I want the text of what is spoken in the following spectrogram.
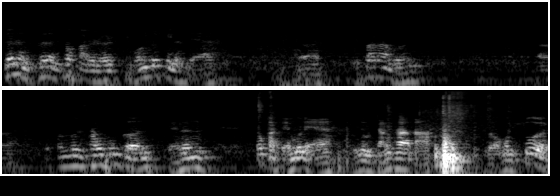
저는 그런 효과를 못 느끼는데 어, 집사람은 어, 선물 상품권 되는 효과 때문에 요즘 장사가 조금 수월,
